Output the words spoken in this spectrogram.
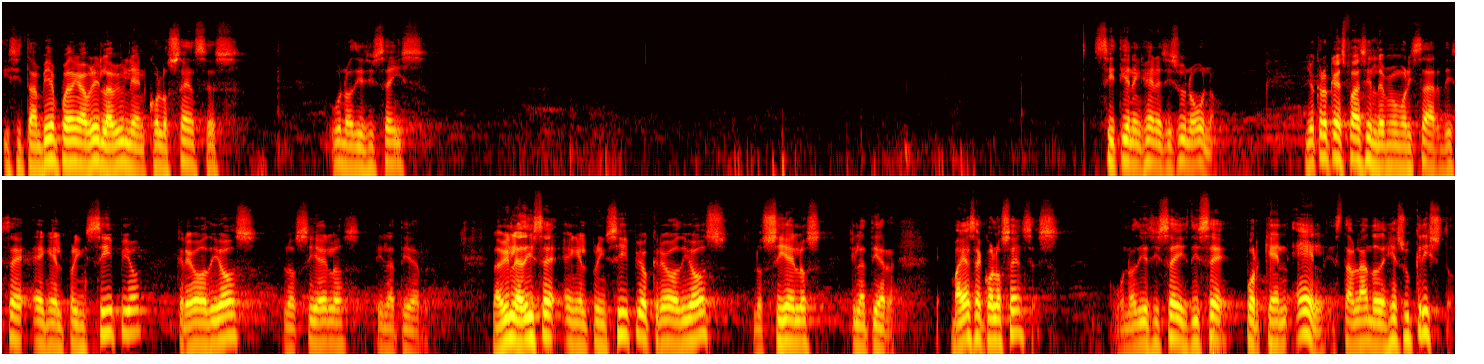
Y si también pueden abrir la Biblia en Colosenses 1.16. Si tienen Génesis 1.1. Yo creo que es fácil de memorizar. Dice, en el principio creó Dios los cielos y la tierra. La Biblia dice, en el principio creó Dios los cielos y la tierra. Váyase a Colosenses 1.16. Dice, porque en Él, está hablando de Jesucristo.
